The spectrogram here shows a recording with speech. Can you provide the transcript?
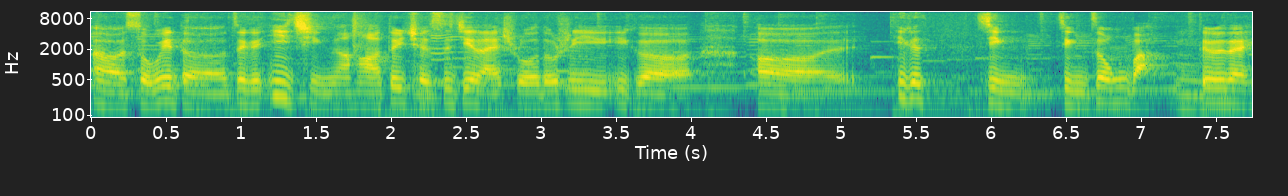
呃所谓的这个疫情啊哈，对全世界来说都是一一个呃一个警警钟吧，对不对？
